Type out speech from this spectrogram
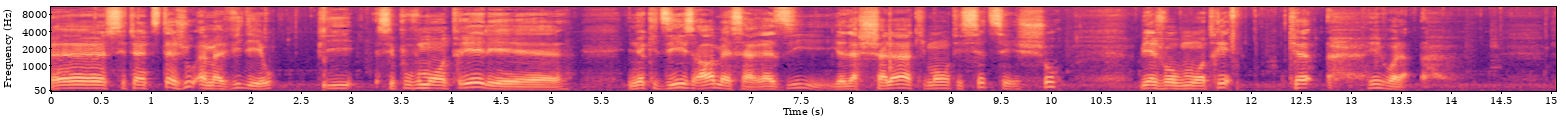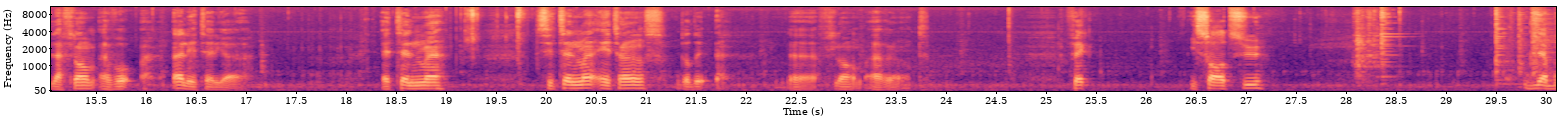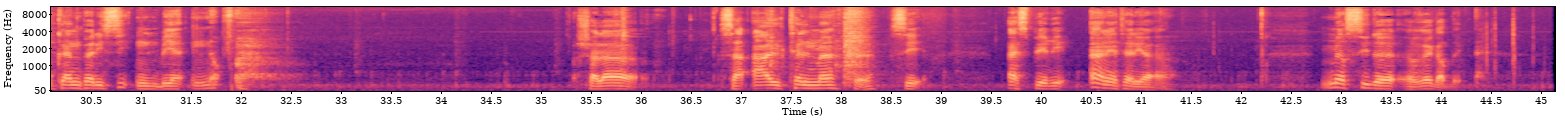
Euh, c'est un petit ajout à ma vidéo. Puis c'est pour vous montrer les. euh, il y en a qui disent Ah, mais ça rasie, il y a de la chaleur qui monte ici, c'est chaud. Bien, je vais vous montrer que. Et voilà. La flamme, elle va à l'intérieur. Est tellement. C'est tellement intense. Regardez. La flamme, elle rentre. Fait. Il sort dessus de la boucane par ici? Bien, non. Chaleur, ça hale tellement que c'est aspiré à l'intérieur. Merci de regarder.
